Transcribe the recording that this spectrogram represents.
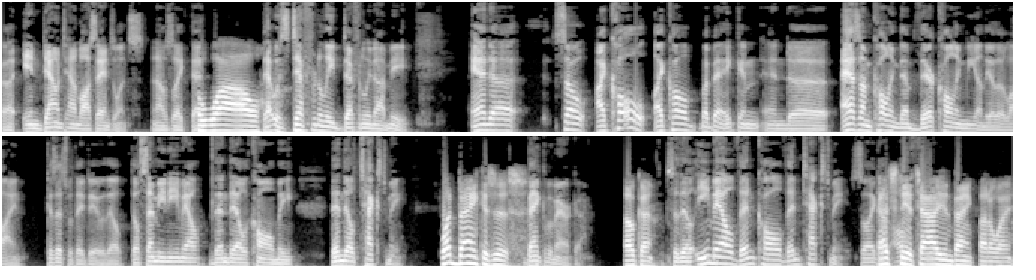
uh, in downtown Los Angeles, and I was like, that oh, wow. that was definitely definitely not me, and uh, so I call I call my bank, and and uh, as I'm calling them, they're calling me on the other line because that's what they do. They'll they'll send me an email, then they'll call me, then they'll text me. What bank is this? Bank of America. Okay, So they'll email, then call, then text me. So I got that's the three. Italian bank, by the way.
